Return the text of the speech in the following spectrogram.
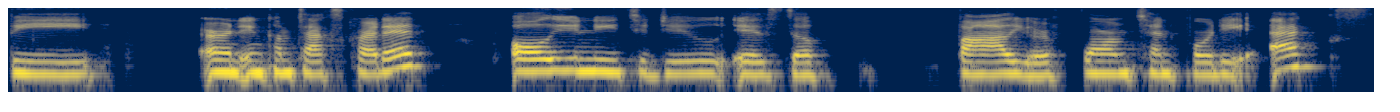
the earned income tax credit. All you need to do is to file your form 1040X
